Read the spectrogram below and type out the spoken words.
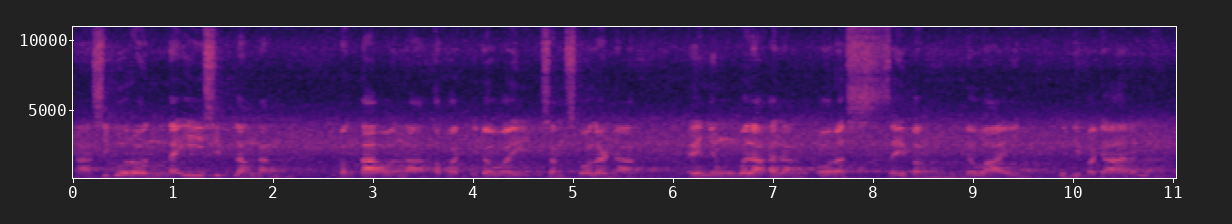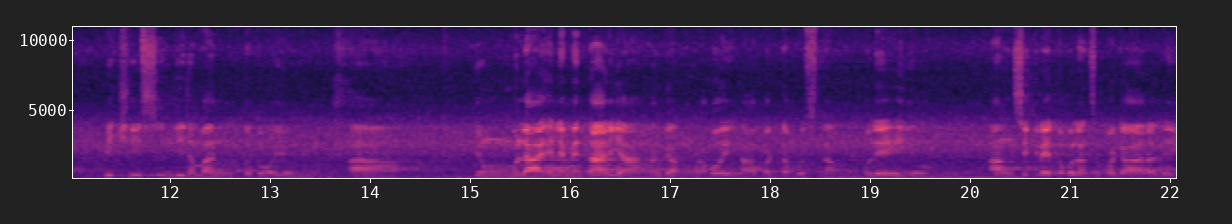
Ah, siguro naiisip lang ng ibang tao na kapag ikaw ay isang scholar na, ayun yung wala ka ng oras sa ibang gawain, kundi pag-aaral lang. Which is hindi naman totoo yun. Ah, yung mula elementarya hanggang ako ay nakapagtapos ng kolehiyo, ang sikreto ko lang sa pag-aaral ay,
